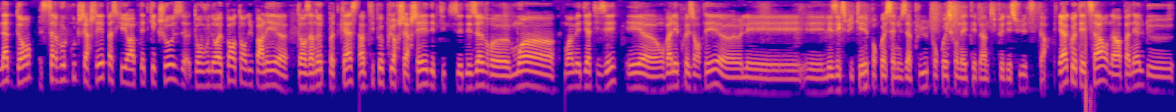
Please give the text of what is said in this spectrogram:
Là-dedans ça vaut le coup de chercher parce qu'il y aura peut-être quelque chose dont vous n'aurez pas entendu parler euh, dans un autre podcast, un petit peu plus recherché, des petites des œuvres euh, moins moins médiatisées et on va les présenter, les les expliquer pourquoi ça nous a plu, pourquoi est-ce qu'on a été un petit peu déçu, etc. Et à côté de ça, on a un panel de,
